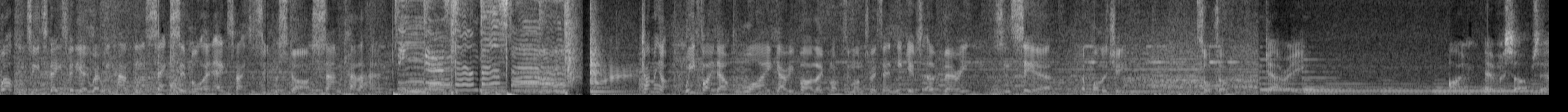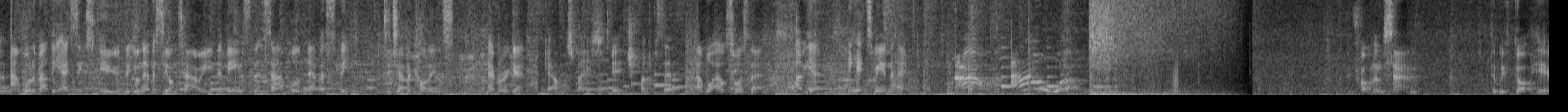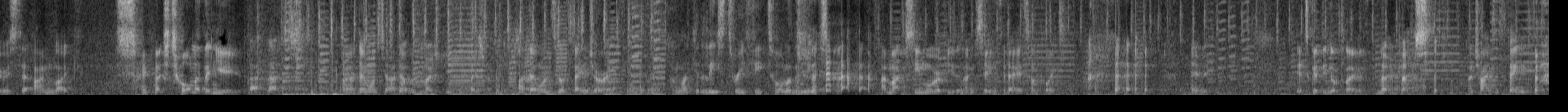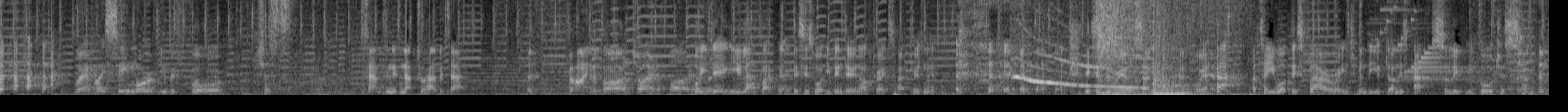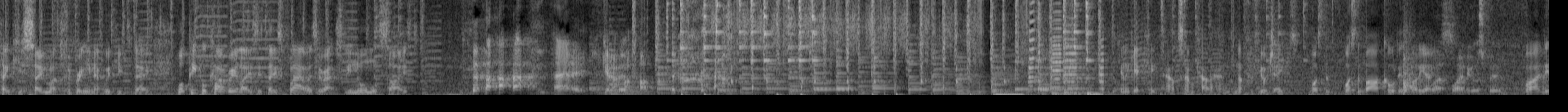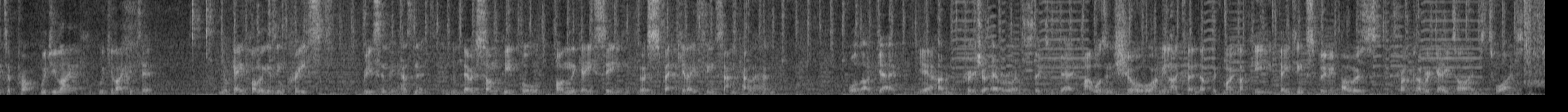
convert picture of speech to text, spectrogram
welcome to today's video where we have the sex symbol and X Factor superstar, Sam Callahan. Coming up, we find out why Gary Barlow blocked him on Twitter and he gives a very sincere apology. Sort of. Gary, I'm ever so upset. And what about the Essex feud that you'll never see on Towie that means that Sam will never speak to Gemma Collins ever again? Get out of my space, bitch. 100%. And what else was there? Oh yeah, he hits me in the head. Ow! Ow! The problem, Sam, that we've got here is that I'm like so much taller than you. That, that's I mean, I don't want to. I don't. what most people face with. I don't want to offend you or anything, but I'm like at least three feet taller than you, Sam. I might see more of you than I'm seeing today at some point. Maybe. It's good that you're clothed. Not in person. I'm trying to think. Where have I seen more of you before? Just um, Sam's in his natural habitat. Behind the bar. trying to find. What are you doing? Are you loud back there? This is what you've been doing after X Factor, isn't it? this is the real Sam Callahan for you. I'll tell you what, this flower arrangement that you've done is absolutely gorgeous, Sam. Thank you so much for bringing that with you today. What people can't realise is those flowers are actually normal sized. Hey, Get out of my pub. You're gonna get kicked out, Sam Callahan. Enough of your japes. What's the What's the bar called in why, Hollyoaks? why have you got a spoon? Well, it's a prop. Would you like Would you like a tip? Your gay following has increased recently, hasn't it? Mm-hmm. There are some people on the gay scene who are speculating Sam Callahan. Well, that I'm gay. Yeah. I'm pretty sure everyone just thinks I'm gay. I wasn't sure. I mean, I turned up with my lucky dating spoon. I was front cover of Gay Times twice.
